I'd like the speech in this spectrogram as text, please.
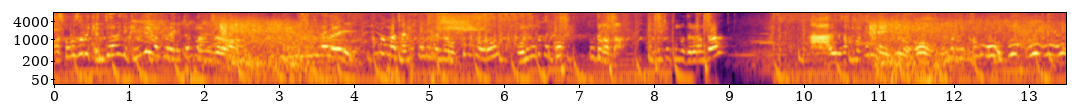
아 서로 서로 견제하는 게 굉장히 많구나 이거 점프하면서 신기하다 이. 한 방만 잘못 걸리면은 콤보로 어느 정도까지 어? 또 들어간다 두 번째 콤보 들어간다 아 여기서 한번 뺐네 이걸로 어 몸으로 이렇게 하고 오오오오.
